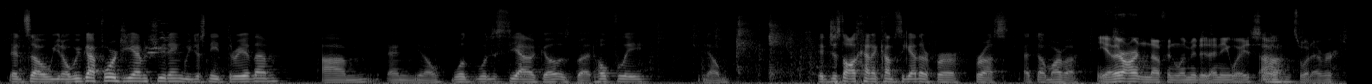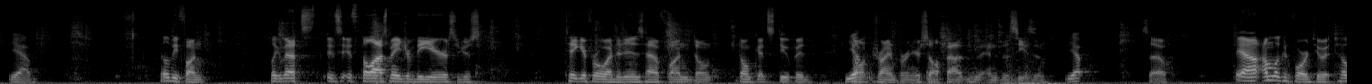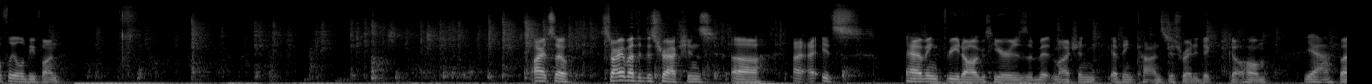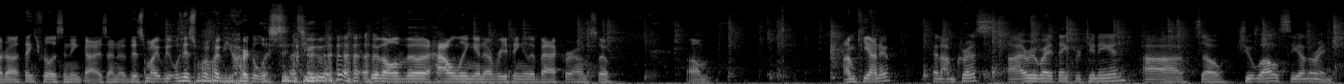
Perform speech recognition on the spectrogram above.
and so you know we've got four GMs shooting. We just need three of them, um, and you know we'll we'll just see how it goes. But hopefully, you know, it just all kind of comes together for for us at Delmarva. Yeah, there aren't enough in limited anyway, so Uh-huh. it's whatever. Yeah, It'll be fun. Like that's it's it's the last major of the year, so just take it for what it is. Have fun. Don't don't get stupid. Yep. Don't try and burn yourself out at the end of the season. yep. So, yeah, I'm looking forward to it. Hopefully, it'll be fun. All right, so sorry about the distractions. Uh, I, I, it's having three dogs here is a bit much, and I think Khan's just ready to go home. Yeah. But uh, thanks for listening, guys. I know this might be this one might be hard to listen to with all the howling and everything in the background. So, um, I'm Keanu. And I'm Chris. Uh, everybody, thanks for tuning in. Uh, so shoot well. See you on the range.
